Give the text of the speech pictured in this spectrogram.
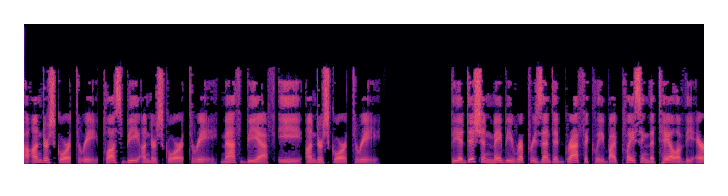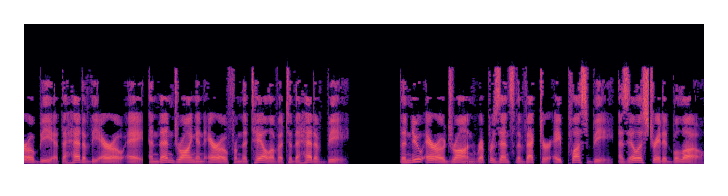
a underscore three plus B underscore three Math BF E underscore three the addition may be represented graphically by placing the tail of the arrow B at the head of the arrow A, and then drawing an arrow from the tail of A to the head of B. The new arrow drawn represents the vector A plus B, as illustrated below.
